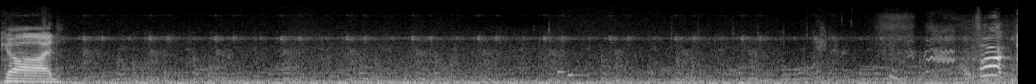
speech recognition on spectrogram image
god. Fuck!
